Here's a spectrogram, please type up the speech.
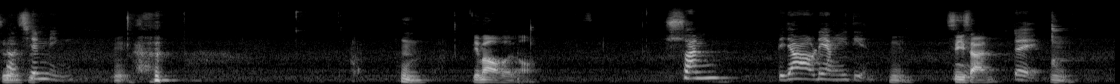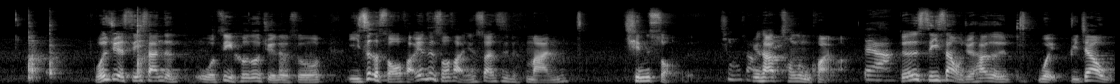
还有签名，嗯，也蛮好喝的哦。酸比较亮一点，嗯，C 三，对，嗯，我是觉得 C 三的，我自己喝都觉得说，以这个手法，因为这手法已经算是蛮清爽的，清爽，因为它冲那么快嘛。对啊，但是 C 三，我觉得它的尾比较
